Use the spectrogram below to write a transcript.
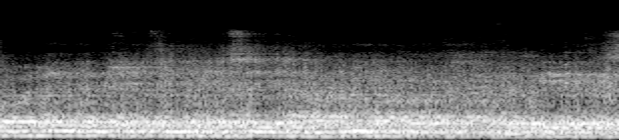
ومن يمشي سيئا عميرا فبئس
